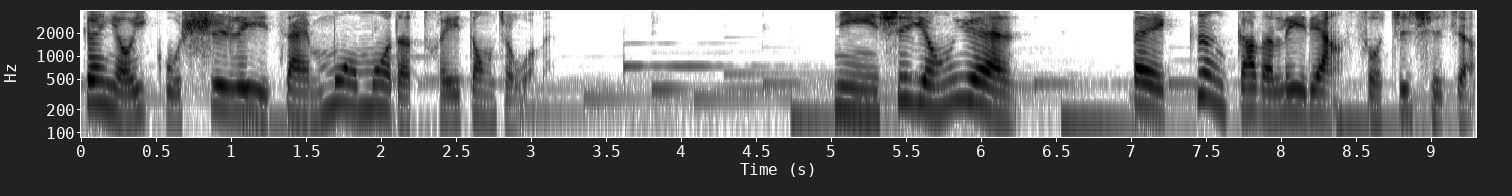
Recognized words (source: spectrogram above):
更有一股势力在默默地推动着我们。你是永远被更高的力量所支持着，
